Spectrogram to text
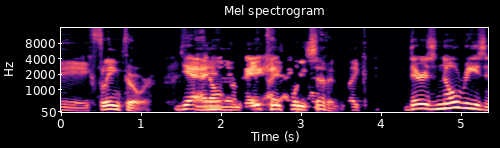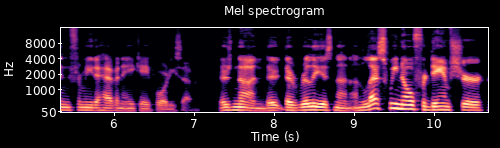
a flamethrower. Yeah, I don't. AK forty seven. Like there is no reason for me to have an AK forty seven. There's none. There, there really is none. Unless we know for damn sure,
